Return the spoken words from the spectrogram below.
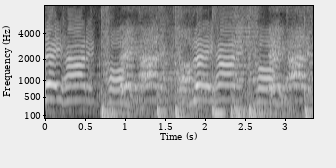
had it coming. They had it coming. They had it coming.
